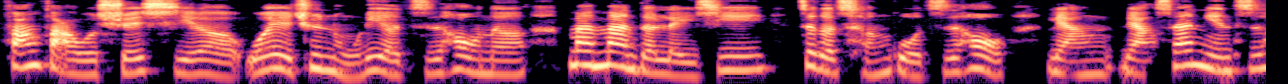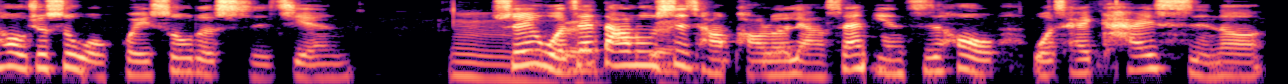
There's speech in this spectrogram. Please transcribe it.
方法，我学习了，我也去努力了之后呢，慢慢的累积这个成果之后，两两三年之后就是我回收的时间。嗯，所以我在大陆市场跑了两三年之后，我才开始呢，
